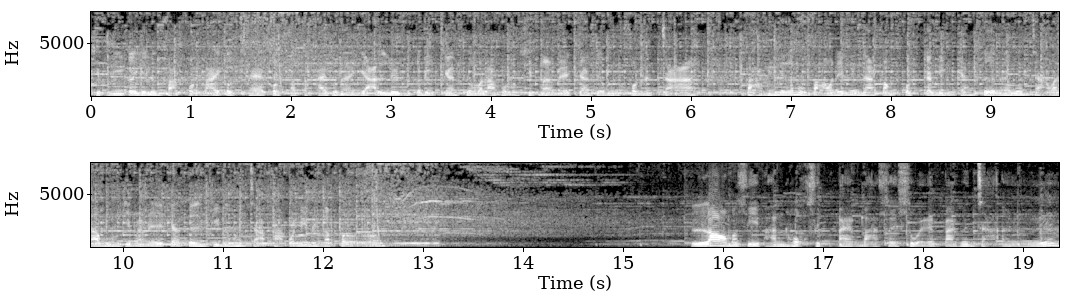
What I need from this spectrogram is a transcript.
คลิปนี้ก็อย่าลืมฝากกดไลค์ กดแชร์ กด subscribe ผมนะอย่าลืมกดกระดิ่งแจ้งเตือนเวลาผมลงคลิปใหม่ไม่ได้แจ้งเตือนทุกคนนะจ๊ะฝากนิดนึงครับผมฝากวันนิดนึงนะต้องกดกระดิ่งแจ้งเตือนนะเพื่อนจ๋าเวลาผมลงคลิปใหม่ไม่ได้แจ้งเตือนจริงนะเพื่อนจ๋าฝากวันนี้นึงครับเพิ่มล่อมา 4,068 บาทสวยๆกันไปเพื่อนจ๋าเออ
